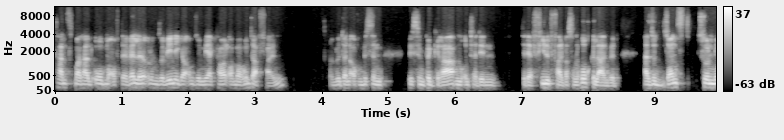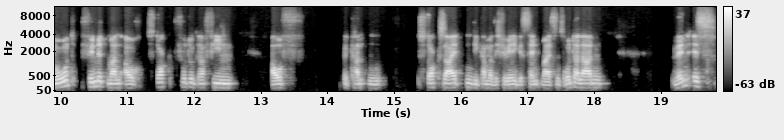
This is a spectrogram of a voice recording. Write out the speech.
tanzt man halt oben auf der Welle und umso weniger, umso mehr kann man auch mal runterfallen. Man wird dann auch ein bisschen, bisschen begraben unter den, der Vielfalt, was dann hochgeladen wird. Also sonst zur Not findet man auch Stockfotografien auf bekannten Stockseiten. Die kann man sich für wenige Cent meistens runterladen wenn es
